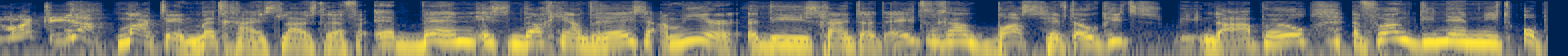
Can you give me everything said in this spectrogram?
Martin? Ja, Martin, met Gijs. Luister even. Eh, Ben is een dagje aan het racen. Amir, eh, die schijnt uit eten te gaan. Bas heeft ook iets, in de apenhul. En Frank, die neemt niet op.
